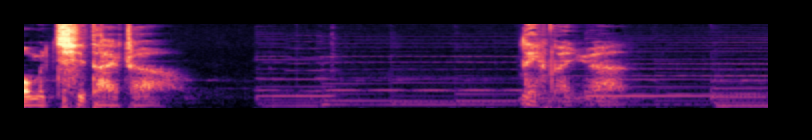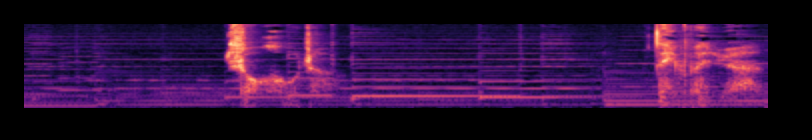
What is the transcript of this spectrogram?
我们期待着那份缘，守候着那份缘，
